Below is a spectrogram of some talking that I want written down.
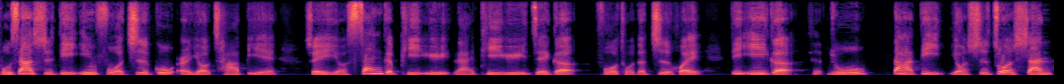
菩萨实地因佛智故而有差别。所以有三个譬喻来譬喻这个佛陀的智慧。第一个，如大地有十座山，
